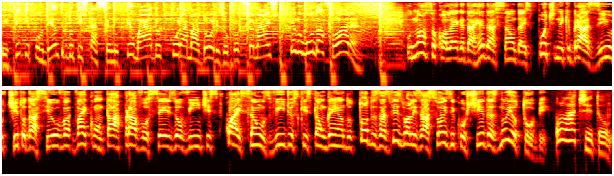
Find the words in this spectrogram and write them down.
E fique por dentro do que está sendo filmado por amadores ou profissionais pelo mundo afora. O nosso colega da redação da Sputnik Brasil, Tito da Silva, vai contar para vocês, ouvintes, quais são os vídeos que estão ganhando todas as visualizações e curtidas no YouTube. Olá, Tito.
